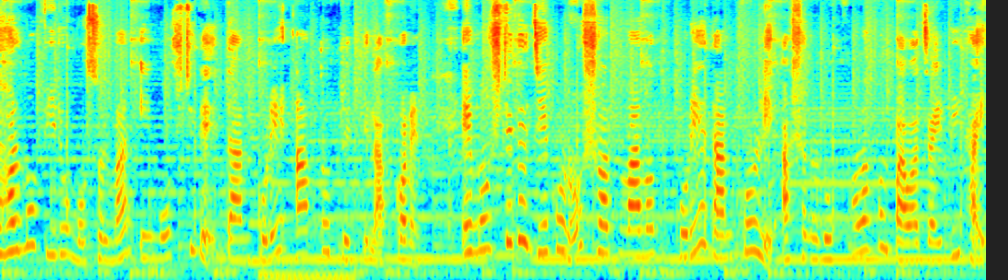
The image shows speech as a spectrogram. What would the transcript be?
ধর্মভীরু মুসলমান এই মসজিদে দান করে আত্মতৃপ্তি লাভ করেন। এই মসজিদে যে কোনো সৎ মানত করে দান করলে আশানুরূপ ফলাফল পাওয়া যায় বিধায়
